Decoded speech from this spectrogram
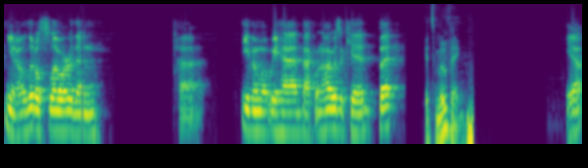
you know, a little slower than uh, even what we had back when I was a kid, but it's moving. Yeah,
